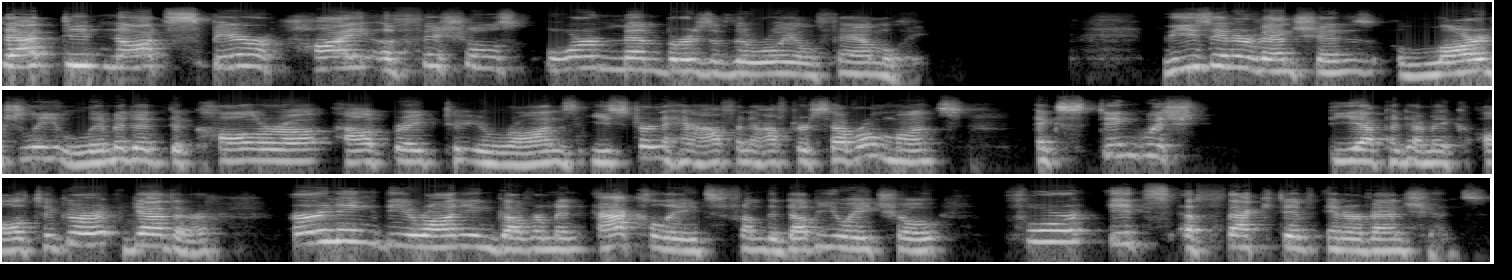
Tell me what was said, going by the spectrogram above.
that did not spare high officials or members of the royal family. These interventions largely limited the cholera outbreak to Iran's eastern half, and after several months, extinguished the epidemic altogether, earning the Iranian government accolades from the WHO for its effective interventions.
